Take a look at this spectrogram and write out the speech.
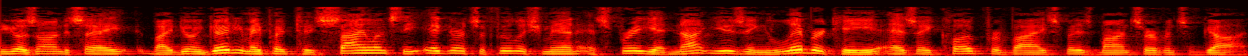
He goes on to say, by doing good, you may put to silence the ignorance of foolish men as free, yet not using liberty as a cloak for vice, but as bondservants of God.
